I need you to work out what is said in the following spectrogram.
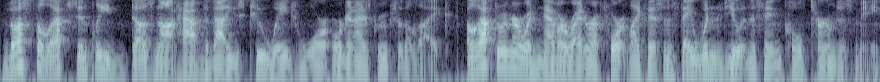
Thus, the left simply does not have the values to wage war, organize groups, or the like. A left winger would never write a report like this since they wouldn't view it in the same cold terms as me,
